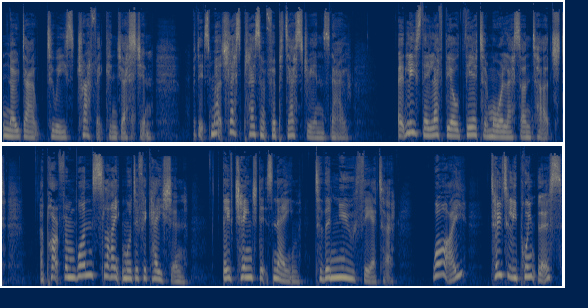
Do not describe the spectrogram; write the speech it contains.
no doubt to ease traffic congestion, but it's much less pleasant for pedestrians now. At least they left the old theatre more or less untouched, apart from one slight modification. They've changed its name to the New Theatre. Why? Totally pointless.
